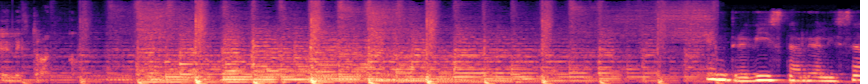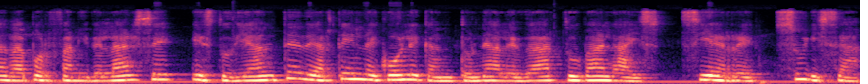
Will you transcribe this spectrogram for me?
electrónico. Entrevista realizada por Fanny Delarce, estudiante de arte en la École Cantonale d'Art du Valais, Cierre, Suiza.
